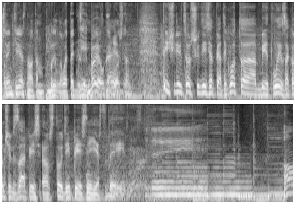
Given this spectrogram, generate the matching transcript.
Что интересного там было в этот день? Был, конечно. годы. 1965 год. э, Битлы закончили запись э, в студии песни «Yesterday». All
